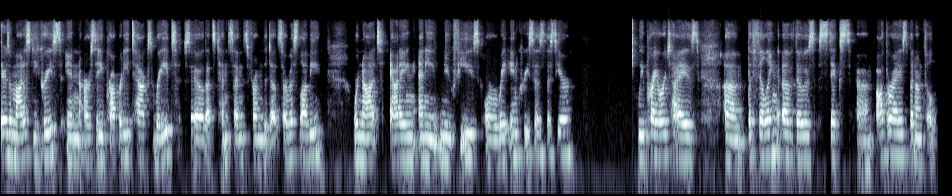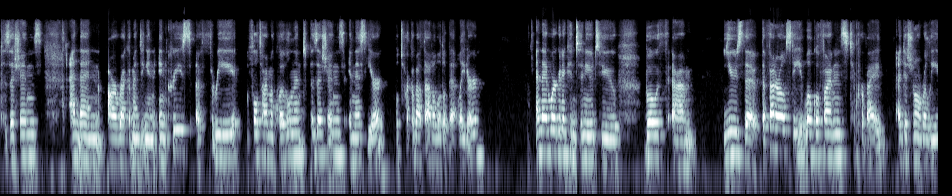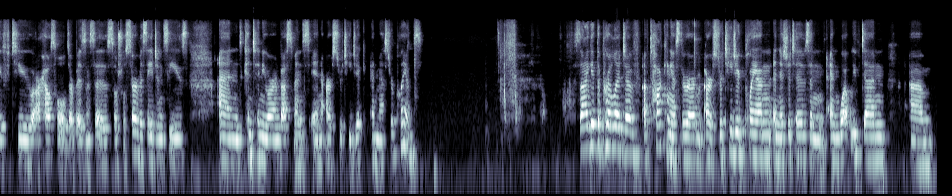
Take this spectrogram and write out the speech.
There's a modest decrease in our city property tax rate. So, that's 10 cents from the debt service levy. We're not adding any new fees or rate increases this year. We prioritized um, the filling of those six um, authorized but unfilled positions, and then are recommending an increase of three full time equivalent positions in this year. We'll talk about that a little bit later. And then we're going to continue to both um, use the, the federal, state, local funds to provide additional relief to our households, our businesses, social service agencies, and continue our investments in our strategic and master plans. So I get the privilege of, of talking us through our, our strategic plan initiatives and, and what we've done um,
